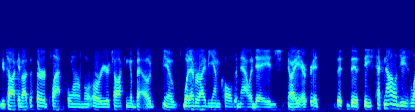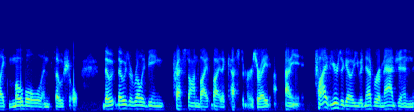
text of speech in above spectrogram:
you're talking about the third platform, or, or you're talking about you know whatever IBM calls it nowadays. You know, it's the, the, these technologies like mobile and social, those, those are really being pressed on by, by the customers, right? I mean, five years ago, you would never imagine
